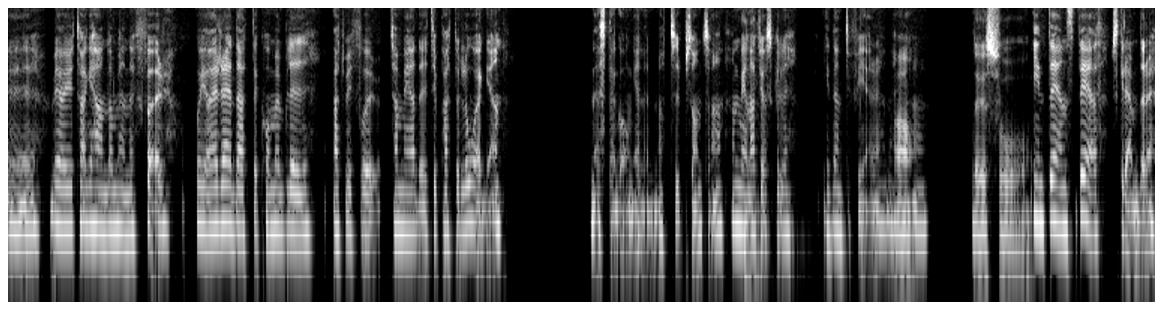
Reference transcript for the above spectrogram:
eh, vi har ju tagit hand om henne förr och jag är rädd att det kommer bli att vi får ta med dig till patologen nästa gång eller något typ sånt. Så han, han menar att jag skulle identifiera henne. Ja. Det är så... Inte ens det skrämde det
